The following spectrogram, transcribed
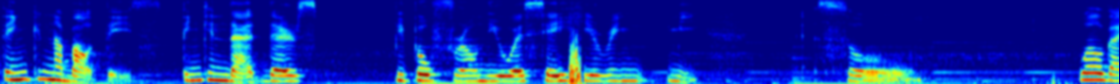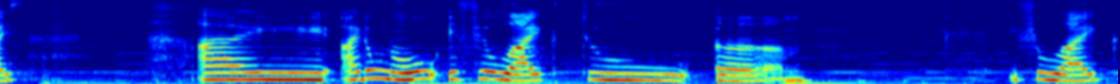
thinking about this thinking that there's people from usa hearing me. So well guys I I don't know if you like to um, if you like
